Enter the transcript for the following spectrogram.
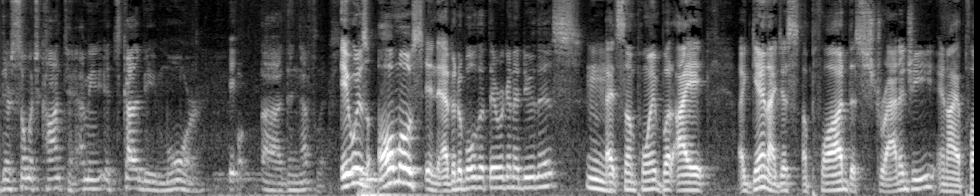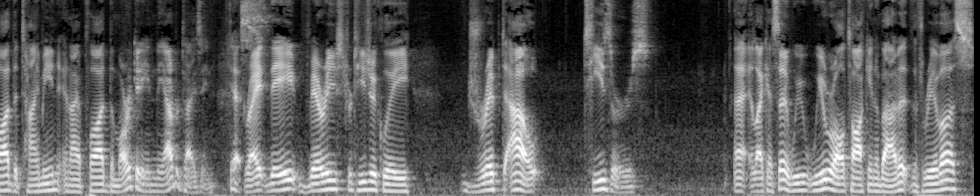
there's so much content. I mean, it's got to be more uh, than Netflix. it was almost inevitable that they were going to do this Mm. at some point but i again i just applaud the strategy and i applaud the timing and i applaud the marketing and the advertising Yes. right they very strategically dripped out teasers uh, like i said we, we were all talking about it the three of us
